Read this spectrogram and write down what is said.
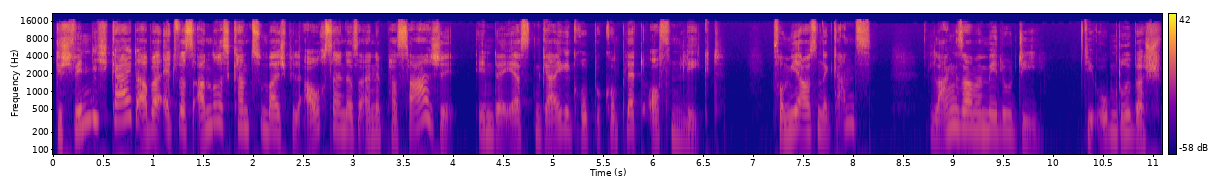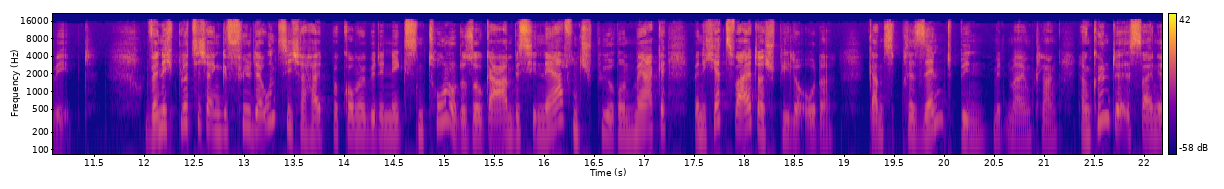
Geschwindigkeit, aber etwas anderes kann zum Beispiel auch sein, dass eine Passage in der ersten Geigegruppe komplett offen liegt. Von mir aus eine ganz langsame Melodie, die oben drüber schwebt. Und wenn ich plötzlich ein Gefühl der Unsicherheit bekomme über den nächsten Ton oder sogar ein bisschen Nerven spüre und merke, wenn ich jetzt weiterspiele oder ganz präsent bin mit meinem Klang, dann könnte es sein,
